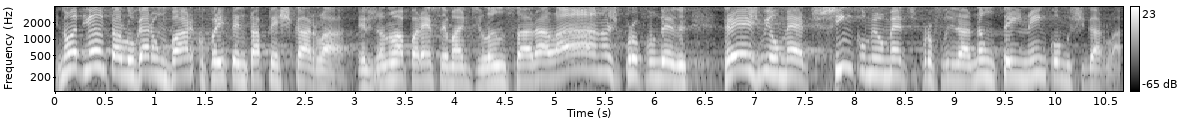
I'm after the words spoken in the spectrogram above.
E não adianta alugar um barco para ir tentar pescar lá. Ele já não aparece mais, ele diz, lançará lá nas profundezas, 3 mil metros, 5 mil metros de profundidade, não tem nem como chegar lá.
